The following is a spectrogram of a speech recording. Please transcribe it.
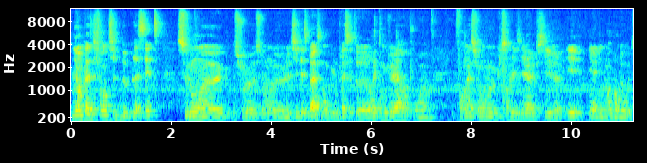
mis en place différents types de placettes selon, selon le type d'espace, donc une placette rectangulaire pour formation cuisson lisière, épicive et, et alignement de bord de route.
